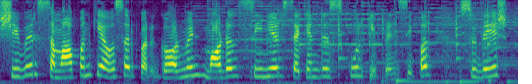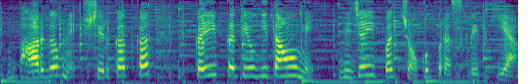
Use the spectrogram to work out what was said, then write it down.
शिविर समापन के अवसर पर government model senior secondary school की प्रिंसिपल सुदेश भार्गव ने शिरकत कर कई प्रतियोगिताओं में विजयी बच्चों को पुरस्कृत किया।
